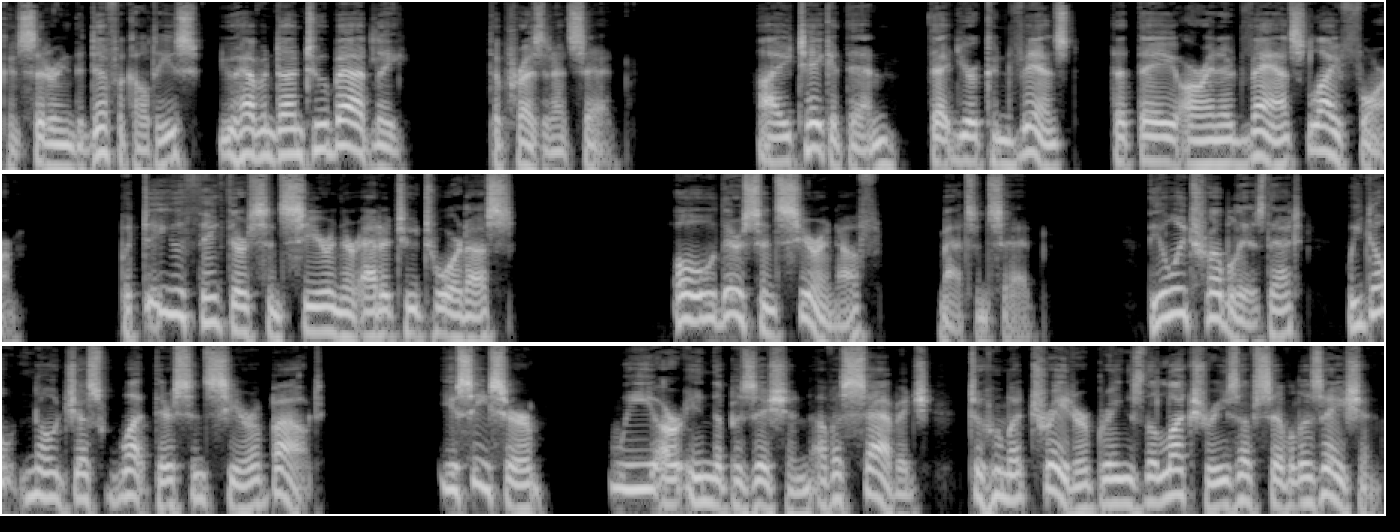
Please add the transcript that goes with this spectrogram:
Considering the difficulties, you haven't done too badly, the President said. I take it, then, that you're convinced that they are an advanced life form. But do you think they're sincere in their attitude toward us? Oh, they're sincere enough, Matson said. The only trouble is that we don't know just what they're sincere about. You see, sir, we are in the position of a savage to whom a trader brings the luxuries of civilization.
